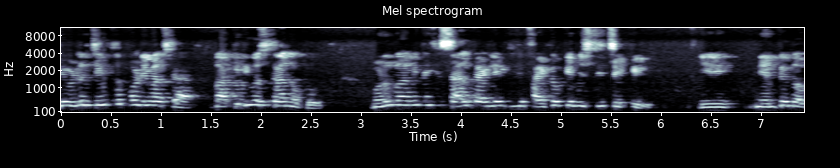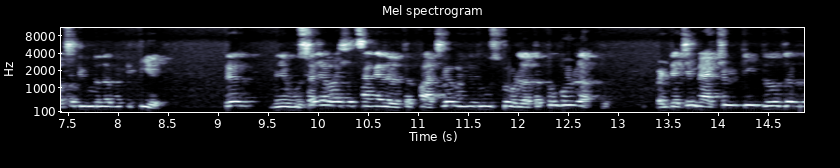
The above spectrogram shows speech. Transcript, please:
मी म्हटलं चैत्र पौर्णिमाच का? बाकी दिवस का नको? म्हणून आम्ही त्याची साल काढली तिची फायटोकेमिस्ट्री चेक केली. की नेमकं औषधी गुणधर्म किती आहे तर म्हणजे ऊसाच्या भाषेत सांगायला झालं तर पाचव्या महिन्यात ऊस तोडला तर तो गोड लागतो. पण त्याची मॅच्युरिटी जो जर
